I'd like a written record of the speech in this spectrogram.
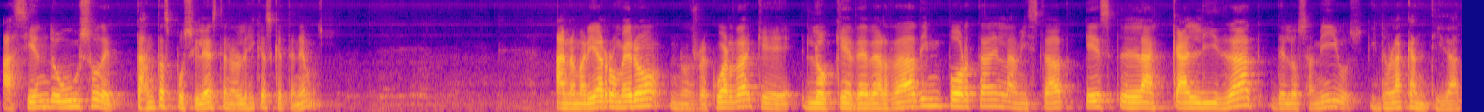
haciendo uso de tantas posibilidades tecnológicas que tenemos. Ana María Romero nos recuerda que lo que de verdad importa en la amistad es la calidad de los amigos y no la cantidad.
